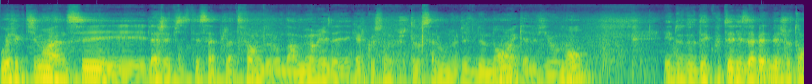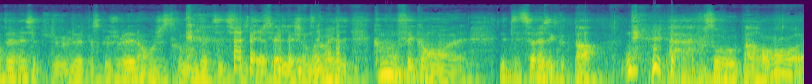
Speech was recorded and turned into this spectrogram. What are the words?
Ou effectivement, Anne C, et là j'ai visité sa plateforme de gendarmerie, là, il y a quelques semaines que j'étais au salon du livre de Mans et qu'elle vit au Mans et de d'écouter les appels. Mais je t'enverrai si tu veux, parce que je l'ai l'enregistrement de la petite fille qui appelle les gendarmeries. Comment on fait quand euh, les petites sœurs elles écoutent pas bah, Vous sont vos parents. Euh,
